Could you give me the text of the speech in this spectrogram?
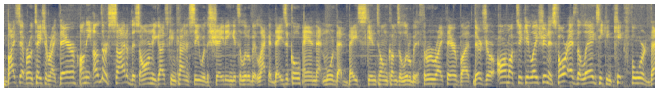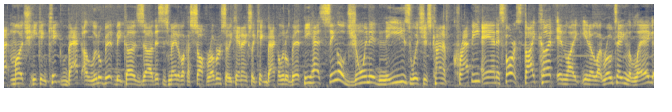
bicep rotation right there. On the other side of this arm, you guys can kind of see where the shading gets a little bit lackadaisical, and that more of that base skin tone comes a little bit through right there, but there's your arm articulation. As far as the legs, he can kick forward that much. He can kick back a little bit because uh, this is made of like a soft rubber, so he can't actually kick back a little bit. He has single jointed knees, which is kind of crappy, and as far as thigh cut and like, you know, like rotating the leg,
